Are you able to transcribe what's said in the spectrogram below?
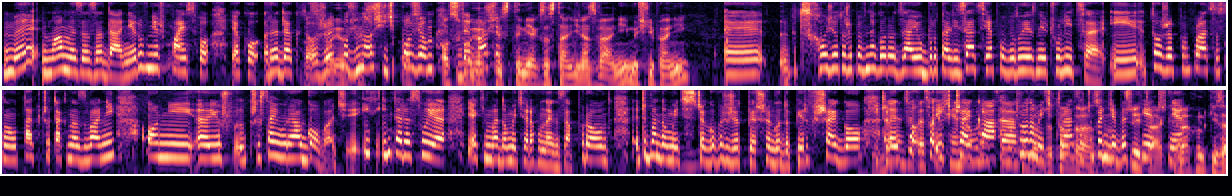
My mamy za zadanie, również państwo jako redaktorzy, oswoją się podnosić poziom os, oswoją debaty się z tym, jak zostali nazwani, myśli pani? Y, chodzi o to, że pewnego rodzaju brutalizacja powoduje znieczulicę i to, że Polacy są tak czy tak nazwani, oni e, już przestają reagować. Ich interesuje, jaki będą mieć rachunek za prąd, e, czy będą mieć z czego wyżyć od pierwszego do pierwszego, e, co, co ich czeka, czy będą mieć pracę, czy będzie Czyli bezpiecznie. tak, rachunki za,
